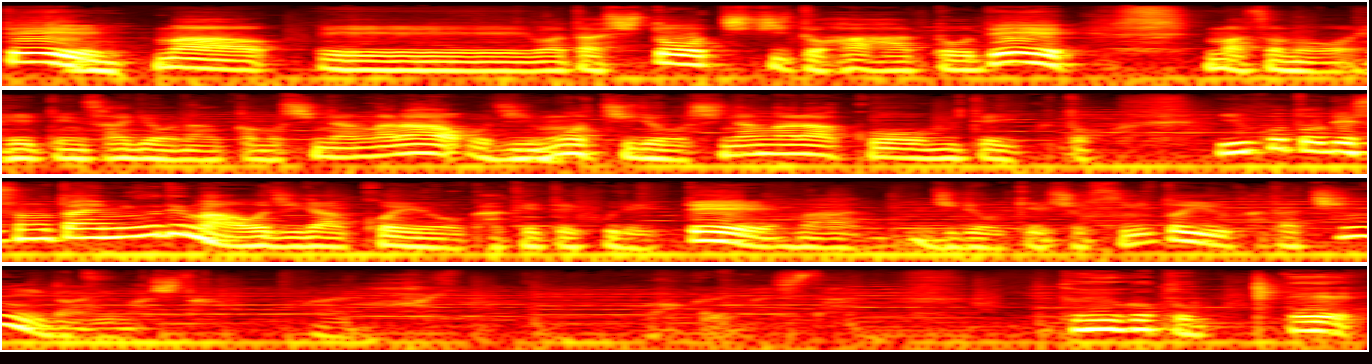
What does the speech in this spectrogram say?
て、うんまあ、えー私と父と母とで、まあ、その閉店作業なんかもしながら、おじも治療しながら、こう見ていくということで、そのタイミングで、まあ、おじが声をかけてくれて、まあ、事業継承するという形になりました。はいわかりました。ということで、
